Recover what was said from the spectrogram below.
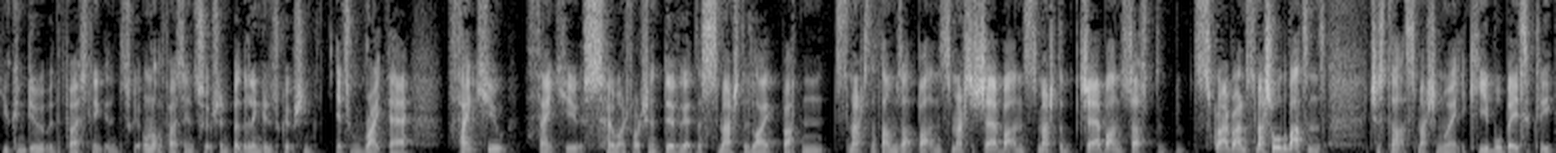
you can do it with the first link in the description. Well, not the first link in the description, but the link in the description. It's right there. Thank you, thank you so much for watching. Don't forget to smash the like button, smash the thumbs up button, smash the share button, smash the share button, smash the subscribe button, smash all the buttons. Just start smashing away at your keyboard basically.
